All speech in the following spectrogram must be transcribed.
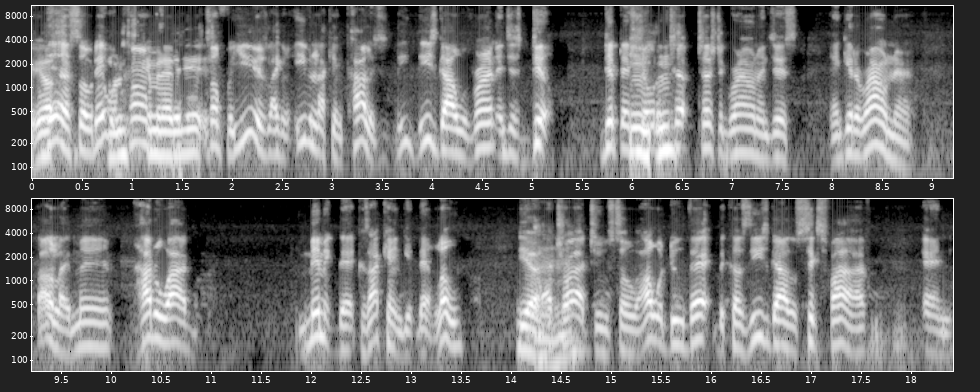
yeah. Yep. Yeah, so they would come. at the edge. So for years, like even like in college, these, these guys would run and just dip, dip their Mhm. shoulder, t- touch the ground, and just and get around there. I was like, man, how do I mimic that? Because I can't get that low. But Yeah. I tried to, so I would do that because these guys are six five, and like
